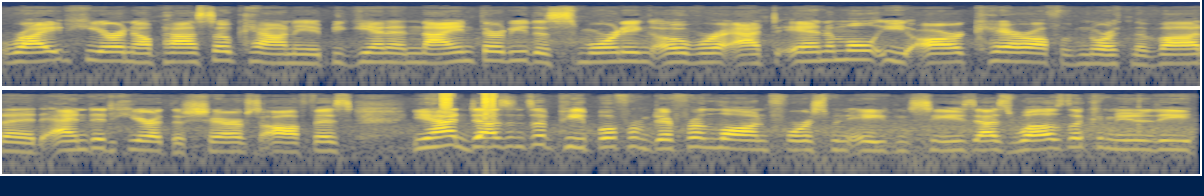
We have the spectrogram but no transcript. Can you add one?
right here in El Paso County. It began at 9.30 this morning over at Animal ER Care off of North Nevada. It ended here at the Sheriff's Office. You had dozens of people from different law enforcement agencies as well as the community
